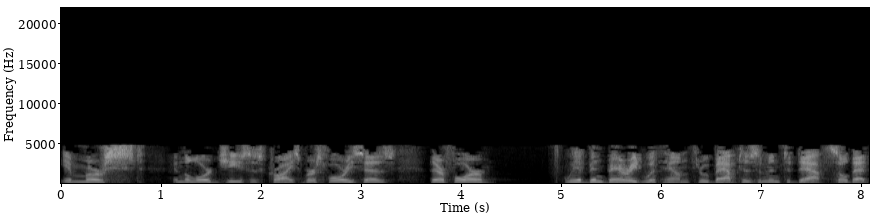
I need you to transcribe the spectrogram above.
immersed in the Lord Jesus Christ. Verse 4 he says, Therefore, we have been buried with him through baptism into death, so that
